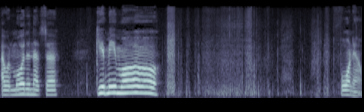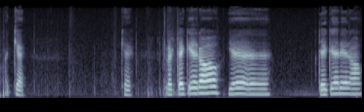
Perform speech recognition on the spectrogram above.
I want more than that, sir. Give me more! Four now. Okay. Okay. Let's take it all, yeah. Taking it all.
